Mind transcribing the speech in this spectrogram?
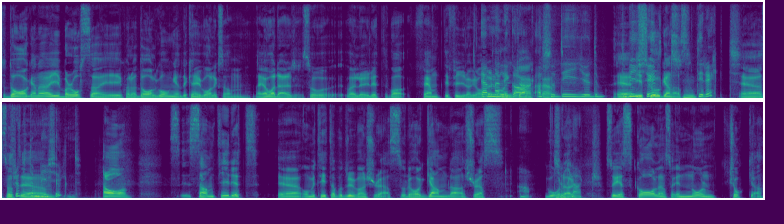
Så dagarna i Barossa, i själva dalgången, det kan ju vara liksom, när jag var där så var det löjligt, det var 54 Ja, grader. men Oj, lägg av. Alltså, det, är ju, det, det Eh, blir ju I skuggan alltså. Mm. direkt. Eh, så att, Frukten blir eh, ju sylt. Ja, samtidigt eh, om vi tittar på druvan Shiraz och du har gamla Shiraz-gårdar Såklart. så är skalen så enormt tjocka.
